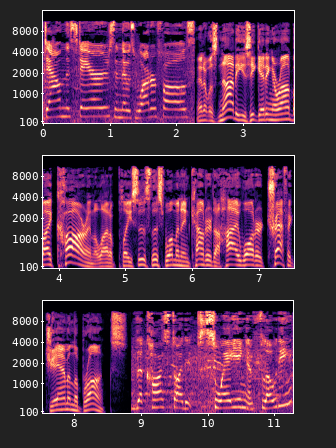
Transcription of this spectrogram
down the stairs, and those waterfalls. And it was not easy getting around by car in a lot of places. This woman encountered a high water traffic jam in the Bronx. The car started swaying and floating,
